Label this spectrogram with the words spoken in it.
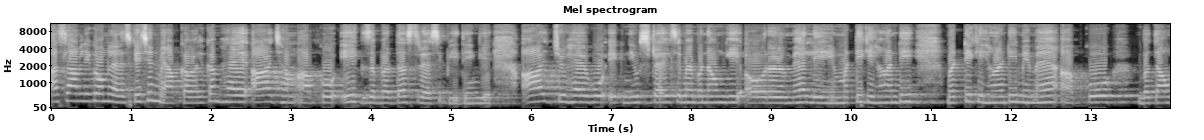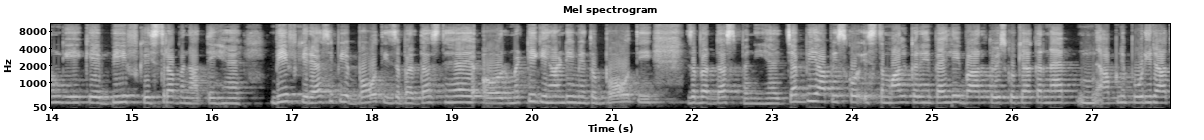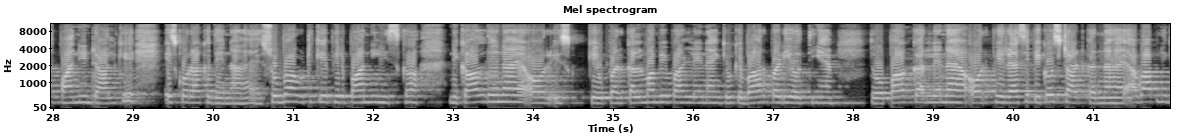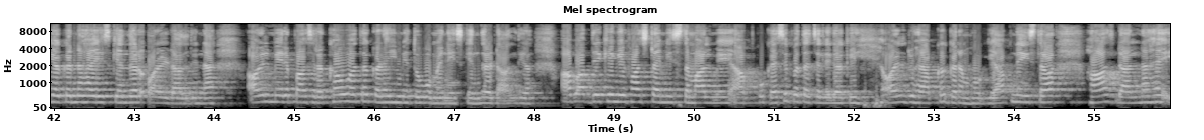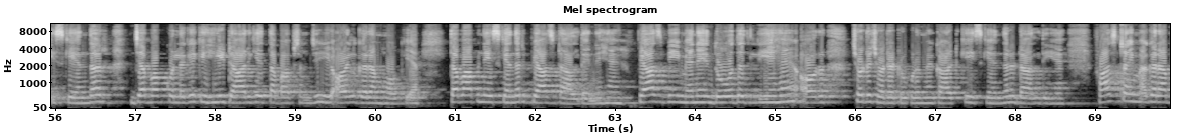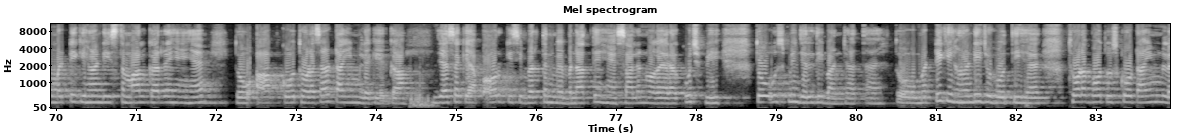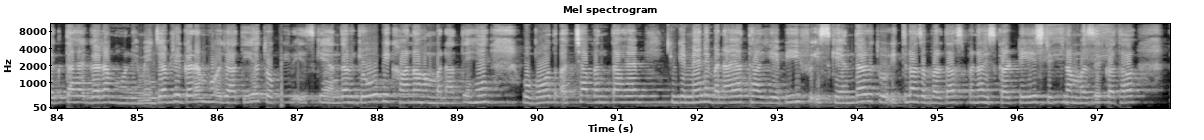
अस्सलाम वालेकुम ललिस किचन में आपका वेलकम है। आज हम आपको एक ज़बरदस्त रेसिपी देंगे। आज जो है वो एक न्यू स्टाइल से मैं बनाऊँगी और मैं ले, मट्टी की हांडी, मट्टी की हांडी में मैं आपको बताऊँगी कि बीफ किस तरह बनाते हैं। बीफ की रेसिपी बहुत ही ज़बरदस्त है और मट्टी की हांडी में तो बहुत ही ज़बरदस्त बनी है। जब भी आप इसको इस्तेमाल करें पहली बार तो इसको क्या करना है? आपने पूरी रात पानी डाल के इसको रख रख देना है। सुबह उठ के फिर पानी इसका निकाल देना है और इसके ऊपर कलमा भी पढ़ लेना है क्योंकि बाहर पड़ी होती हैं तो पाक कर लेना है और फिर रेसिपी को स्टार्ट करना है। अब आपने क्या करना है? इसके अंदर ऑयल डाल देना है। ऑयल मेरे पास रखा हुआ था कढ़ाई में तो वो मैंने इसके अंदर डाल दिया। अब आप देखेंगे फ़र्स्ट टाइम इस्तेमाल में आपको कैसे पता चलेगा कि ऑयल जो है आपका गर्म हो गया। आपने इस तरह हाथ डालना है इसके अंदर। जब आपको लगे कि हीट आ रही है, तब आप समझिए ऑयल गर्म हो गया। तब आपने इसके अंदर प्याज डाल देने हैं। प्याज भी मैंने दो अदद लिए हैं और छोटे छोटे टुकड़ों में काट के इसके अंदर डाल दिए हैं। फ़र्स्ट टाइम अगर आप मट्टी की हांडी इस्तेमाल कर रहे हैं तो आपको थोड़ा सा टाइम लगेगा। जैसा कि आप और किसी बर्तन में बनाते हैं, सालन वगैरह कुछ भी तो उसमें जल्दी बन जाता है। तो मट्टी की हांडी जो होती है, थोड़ा बहुत उसको टाइम लगता है गर्म होने में। जब ये गर्म हो जाती है तो फिर इसके अंदर जो भी खाना हम बनाते हैं वो बहुत अच्छा बनता है। क्योंकि मैंने बनाया था ये बीफ इसके अंदर तो इतना ज़बरदस्त बना, इसका टेस्ट इतना मज़े का था।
